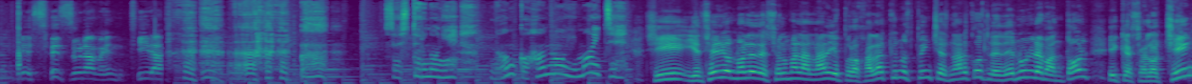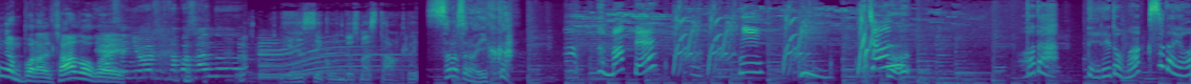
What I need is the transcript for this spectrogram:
Eso es una mentira. 接してるのになんか反応いまいち Sí, y en serio no le deseo el mal a nadie, pero ojalá que unos pinches narcos le den un levantón y que se lo chinguen por alzado, güey. Señor, se está pasando. Diez segundos más tarde. そろそろ行くか待ってにいちゃんそうだデレドマックスだよ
